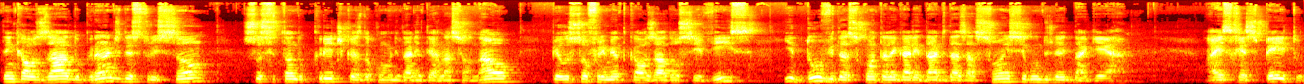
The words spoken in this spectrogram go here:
têm causado grande destruição, suscitando críticas da comunidade internacional pelo sofrimento causado aos civis e dúvidas quanto à legalidade das ações segundo o direito da guerra. A esse respeito,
